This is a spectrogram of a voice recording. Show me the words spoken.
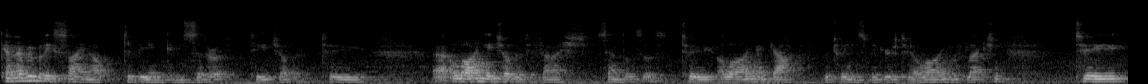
Can everybody sign up to being considerate to each other, to uh, allowing each other to finish sentences, to allowing a gap between speakers, to allowing reflection, to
